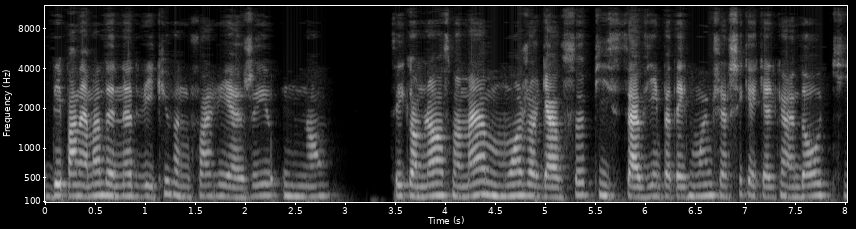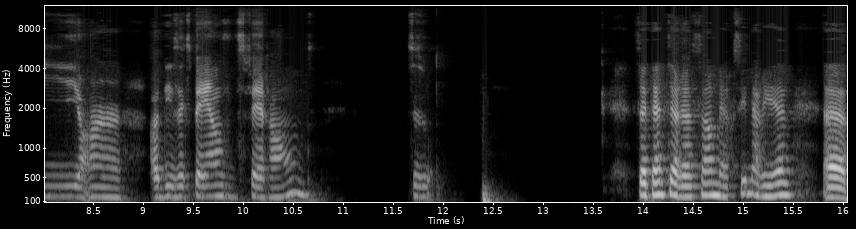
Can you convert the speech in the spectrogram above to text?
dépendamment de notre vécu, va nous faire réagir ou non. C'est comme là, en ce moment, moi, je regarde ça, puis ça vient peut-être moins me chercher que quelqu'un d'autre qui a, des expériences différentes. C'est C'est intéressant. Merci, Marielle. Euh,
